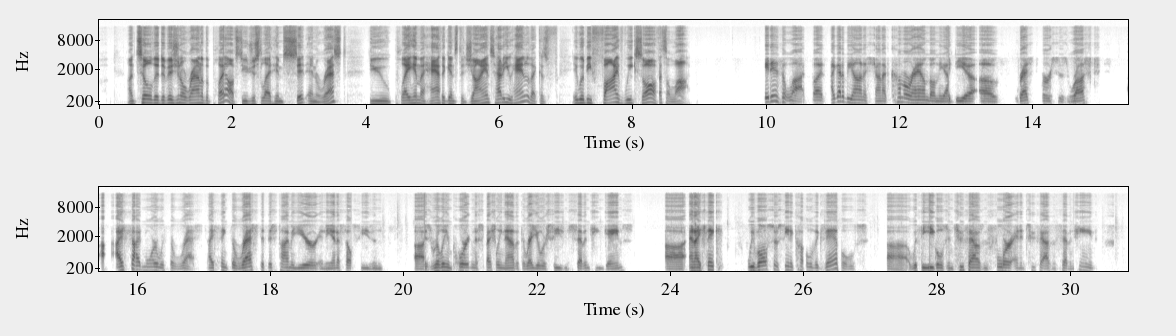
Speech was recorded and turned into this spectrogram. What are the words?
until the divisional round of the playoffs? Do you just let him sit and rest? Do you play him a half against the Giants? How do you handle that? Because it would be five weeks off. That's a lot. It is a lot, but I got to be honest, John. I've come around on the idea of rest versus rust. I side more with the rest. I think the rest at this time of year in the NFL season uh, is really important, especially now that the regular season is 17 games. Uh, and I think we've also seen a couple of examples uh, with the Eagles in 2004 and in 2017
